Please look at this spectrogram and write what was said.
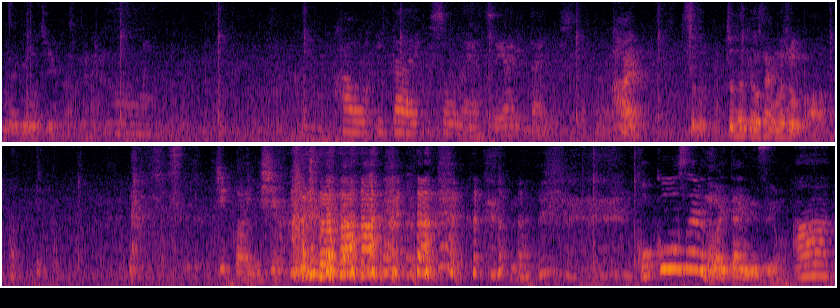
こんな気持ちいいからね。顔痛いそうなやつやりたいですけど。はい。ちょっとちょっとだけ押さえましょうか次回にしようかな。ここを押さえるのが痛いんですよ。ああ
